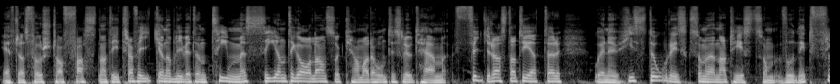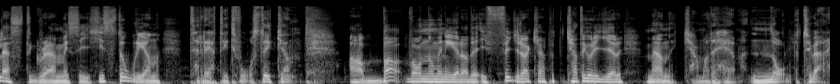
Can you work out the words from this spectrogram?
Efter att först ha fastnat i trafiken och blivit en timme sen till galan så kammade hon till slut hem fyra statyetter och är nu historisk som den artist som vunnit flest Grammys i historien, 32 stycken. ABBA var nominerade i fyra kategorier, men kammade hem noll tyvärr.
